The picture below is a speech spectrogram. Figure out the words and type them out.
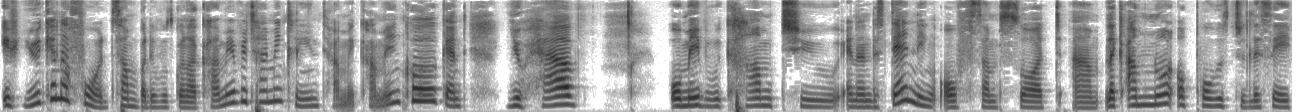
if you can afford somebody who's gonna come every time and clean tell me come and cook and you have or maybe we come to an understanding of some sort. Um, like I'm not opposed to, let's say,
